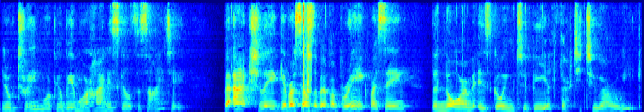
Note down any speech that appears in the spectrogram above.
You know, train more people, be a more highly skilled society. But actually give ourselves a bit of a break by saying the norm is going to be a 32 hour week.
